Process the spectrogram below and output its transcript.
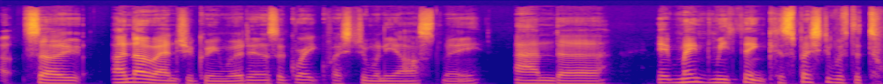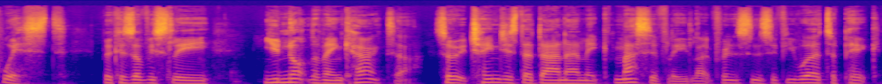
Uh, So I know Andrew Greenwood, and it's a great question when he asked me, and uh, it made me think, especially with the twist, because obviously you're not the main character, so it changes the dynamic massively. Like for instance, if you were to pick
